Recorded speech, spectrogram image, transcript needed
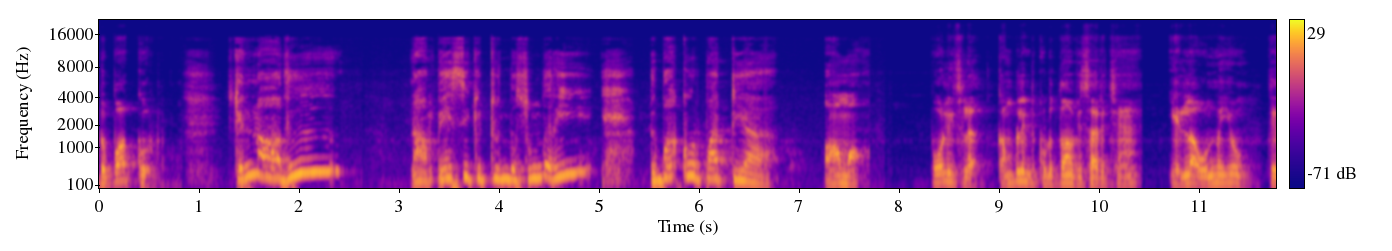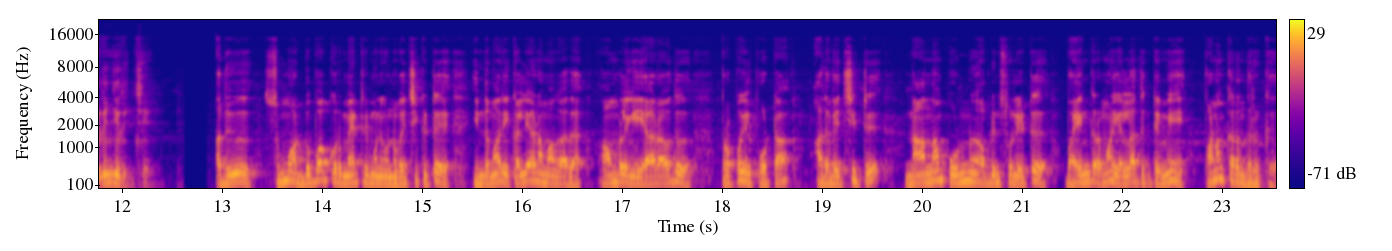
டுபாக்கூர். என்ன அது? நான் பேசிக்கிட்டு இருந்த சுந்தரி டுபாக்கூர் பார்ட்டியா? ஆமாம் போலீஸில் கம்ப்ளைண்ட் கொடுத்து தான் விசாரித்தேன் எல்லா உண்மையும் தெரிஞ்சிருச்சு. அது சும்மா டுபாக்கூர் மேட்ரிமோனி ஒன்று வச்சுக்கிட்டு இந்த மாதிரி கல்யாணம் ஆகாத ஆம்பளைங்க யாராவது ப்ரொஃபைல் போட்டால் அதை வச்சுட்டு நான் தான் பொண்ணு அப்படின்னு சொல்லிட்டு பயங்கரமாக எல்லாத்துக்கிட்டையுமே பணம் கறந்துருக்கு.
